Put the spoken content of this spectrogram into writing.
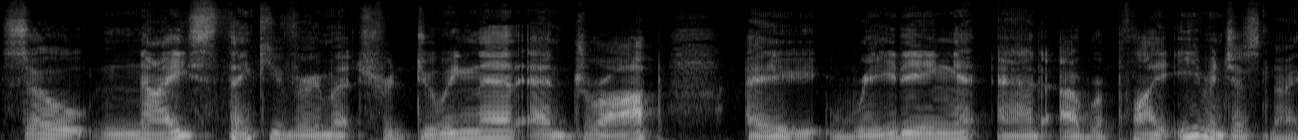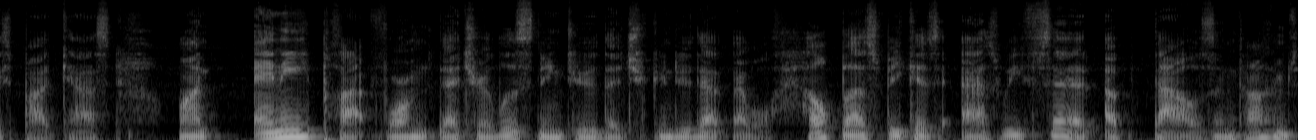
So nice. Thank you very much for doing that and drop a rating and a reply, even just nice podcast on any platform that you're listening to that you can do that. That will help us because, as we've said a thousand times,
